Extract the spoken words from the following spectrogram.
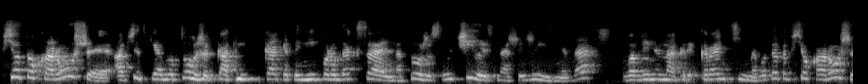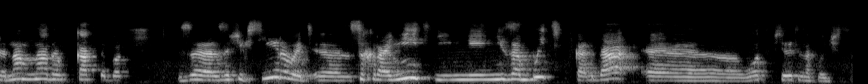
все то хорошее, а все-таки оно тоже, как, как это не парадоксально, тоже случилось в нашей жизни, да, во времена карантина, вот это все хорошее нам надо как-то бы за, зафиксировать, э, сохранить и не, не забыть, когда э, вот все это закончится.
